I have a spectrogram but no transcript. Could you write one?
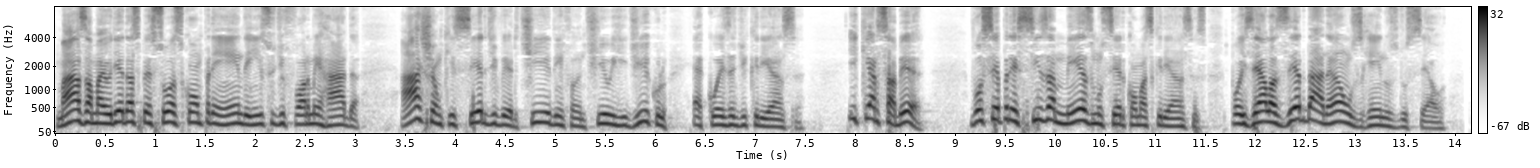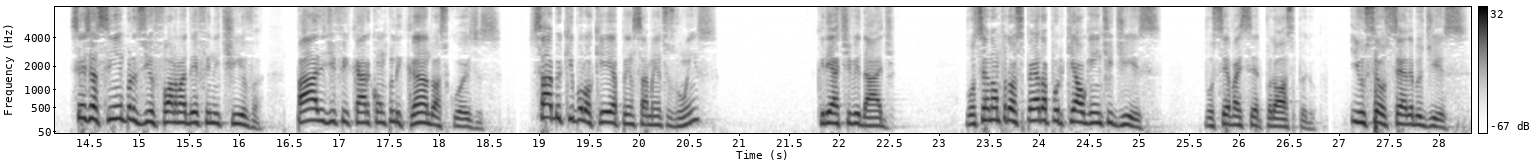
Mas a maioria das pessoas compreendem isso de forma errada. Acham que ser divertido, infantil e ridículo é coisa de criança. E quer saber? Você precisa mesmo ser como as crianças, pois elas herdarão os reinos do céu. Seja simples de forma definitiva. Pare de ficar complicando as coisas. Sabe o que bloqueia pensamentos ruins? Criatividade. Você não prospera porque alguém te diz: você vai ser próspero. E o seu cérebro diz:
